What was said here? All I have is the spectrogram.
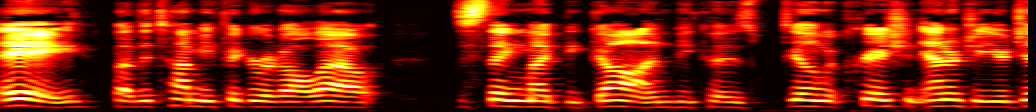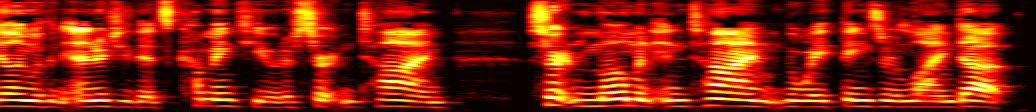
A, by the time you figure it all out, this thing might be gone because dealing with creation energy, you're dealing with an energy that's coming to you at a certain time certain moment in time, the way things are lined up,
